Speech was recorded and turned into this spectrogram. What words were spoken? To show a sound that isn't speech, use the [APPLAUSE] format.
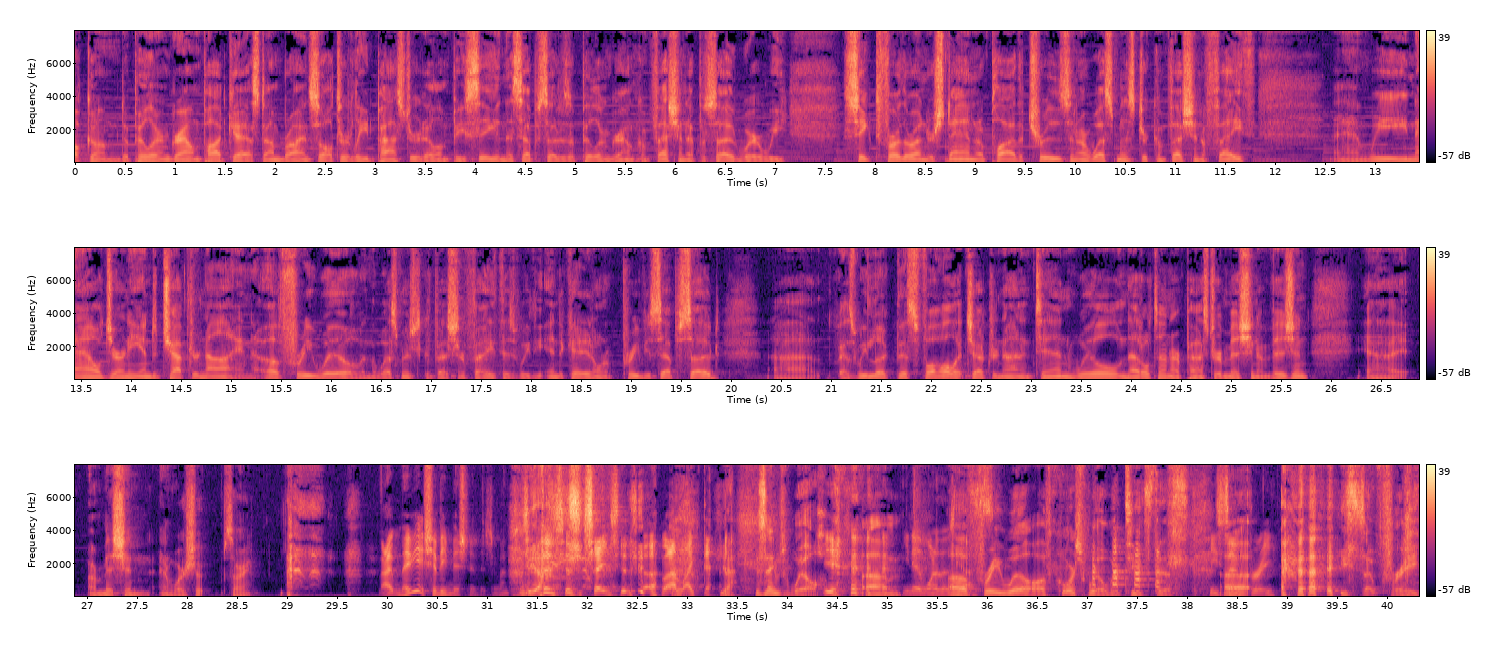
Welcome to Pillar and Ground Podcast. I'm Brian Salter, lead pastor at LMPC, and this episode is a Pillar and Ground confession episode where we seek to further understand and apply the truths in our Westminster Confession of Faith. And we now journey into chapter 9 of free will in the Westminster Confession of Faith, as we indicated on a previous episode. Uh, as we look this fall at chapter 9 and 10, Will Nettleton, our pastor of mission and vision, uh, our mission and worship, sorry. [LAUGHS] I, maybe it should be mission and vision. Yeah. Just change it up. I like that. Yeah, his name's Will. [LAUGHS] Yeah. you know, one of those Of guys. free will. Of course, Will would teach this. [LAUGHS] He's so Uh, free. [LAUGHS] He's so free.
